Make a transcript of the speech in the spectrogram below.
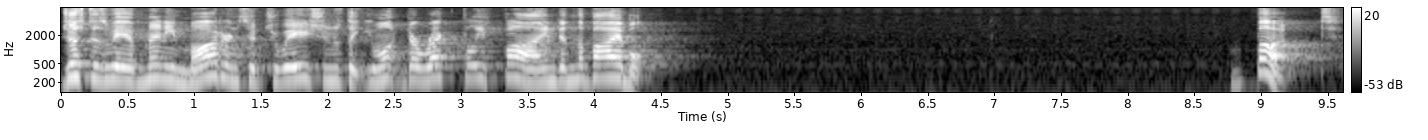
just as we have many modern situations that you won't directly find in the Bible. But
